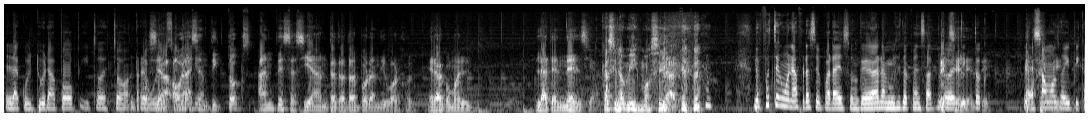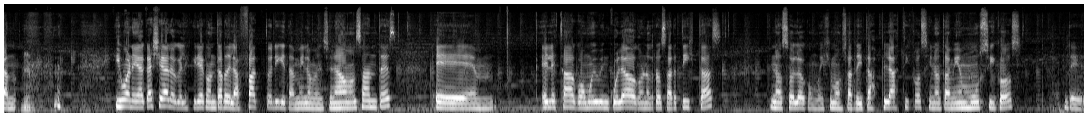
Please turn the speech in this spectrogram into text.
la cultura pop y todo esto O sea, revolucionario. ahora hacen TikToks, antes se hacían retratar por Andy Warhol. Era como el, la tendencia. Casi lo mismo, sí. Claro, Después tengo una frase para eso, que ahora me hiciste pensar, lo de excelente. TikTok. La dejamos ahí picando. Bien. Y bueno, y acá llega lo que les quería contar de la Factory, que también lo mencionábamos antes. Eh, él estaba como muy vinculado con otros artistas, no solo como dijimos artistas plásticos, sino también músicos de,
